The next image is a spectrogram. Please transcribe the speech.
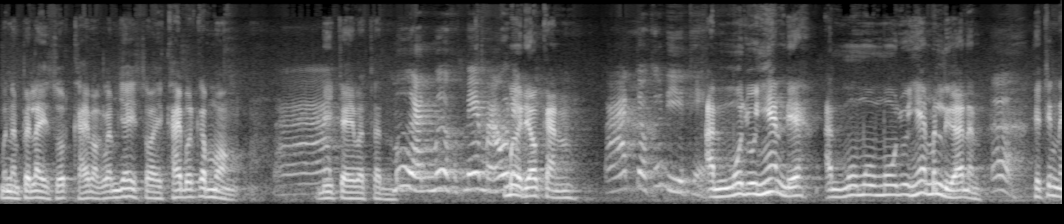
มันนั่นไปไล่สดขายบักลำไยซอยขายเบิดกระหม่องป้าดีใจว่าซั่นเมื่ออันเมื่อแม่เมาเมื่อเดียวกันป้า เจ้าคือดีแท้อันหมูอยู่เฮียนเด้อันหมูหมูหมูอยู่เฮียนมันเหลือนั่นเออเฮ็ดจังได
